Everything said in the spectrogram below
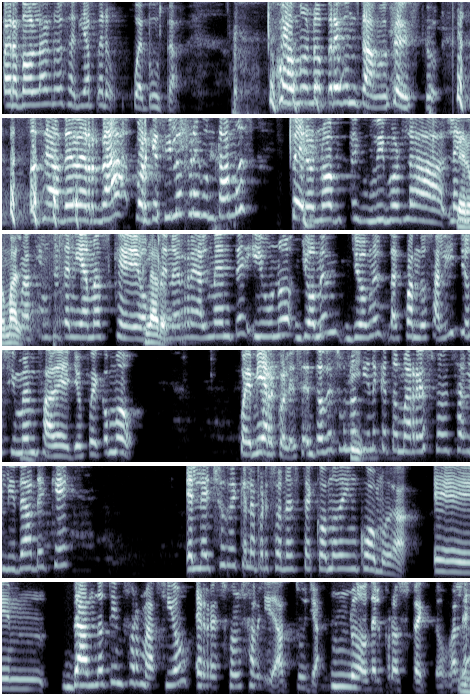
perdón la grosería, pero puta. ¿Cómo no preguntamos esto? O sea, de verdad, porque sí lo preguntamos, pero no tuvimos la, información que teníamos que obtener realmente. Y uno, yo, me, yo cuando salí, yo sí me enfadé. Yo fue como, fue miércoles. Entonces uno tiene que tomar responsabilidad de que el hecho de que la persona esté cómoda e incómoda em, dándote información es responsabilidad tuya, no del prospecto, ¿vale?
